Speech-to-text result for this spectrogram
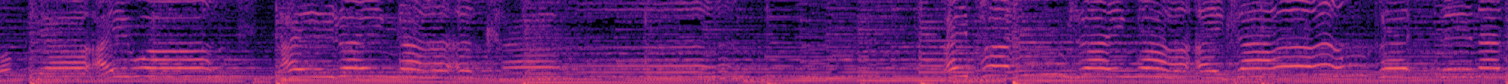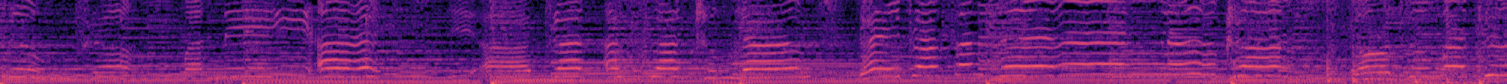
còn nhà ai qua ai rai ngà khang ai พันไรง่าไอ้ดำ สักครั้งดังใจพระสันเซนหรือครั้งสอทุมาจุ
